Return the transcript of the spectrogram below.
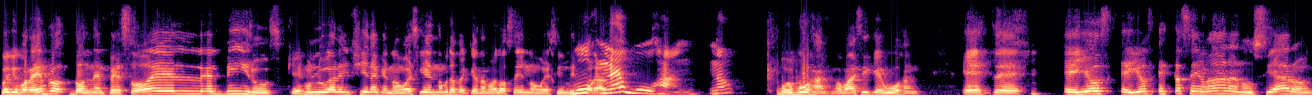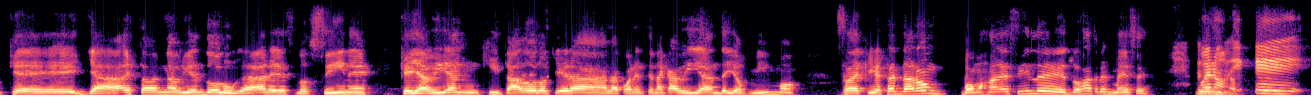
porque, por ejemplo, donde empezó el, el, virus, que es un lugar en China, que no voy a decir el nombre porque no me lo sé, no voy a decir un disparate. No es Wuhan, ¿no? Wuhan, vamos a decir que Wuhan. Este, ellos, ellos esta semana anunciaron que ya estaban abriendo lugares, los cines, que ya habían quitado lo que era la cuarentena que habían de ellos mismos. O sea, que ellos tardaron, vamos a decirle, dos a tres meses. Bueno, eh,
